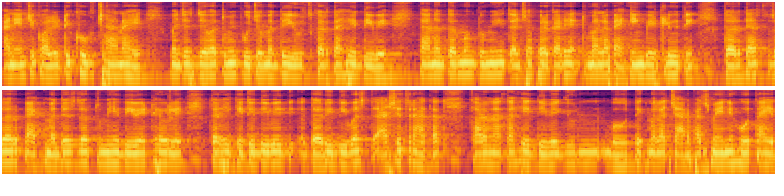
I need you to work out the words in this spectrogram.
आणि यांची क्वालिटी खूप छान आहे. म्हणजे जेव्हा तुम्ही पूजेमध्ये यूज करता हे दिवे त्यानंतर मग तुम्ही त्याच्या प्रकारे तुम्हाला पॅकिंग भेटली होती. तर त्याच जर पॅकमध्येच जर तुम्ही हे दिवे ठेवले तर हे किती दिवे तरी दिवस असेच राहतात. कारण आता हे दिवे घेऊन बहुतेक मला चार पाच महिने होत आहेत.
